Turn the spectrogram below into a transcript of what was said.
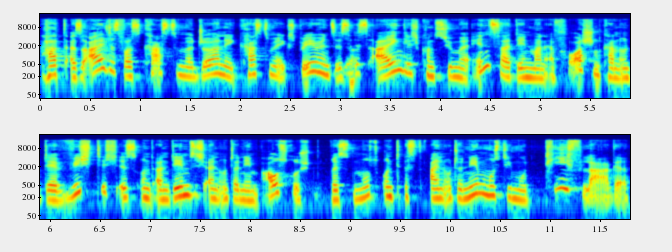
hat. Also all das, was Customer Journey, Customer Experience ist, ja. ist eigentlich Consumer Insight, den man erforschen kann und der wichtig ist und an dem sich ein Unternehmen ausrüsten muss. Und ist, ein Unternehmen muss die Motivlage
